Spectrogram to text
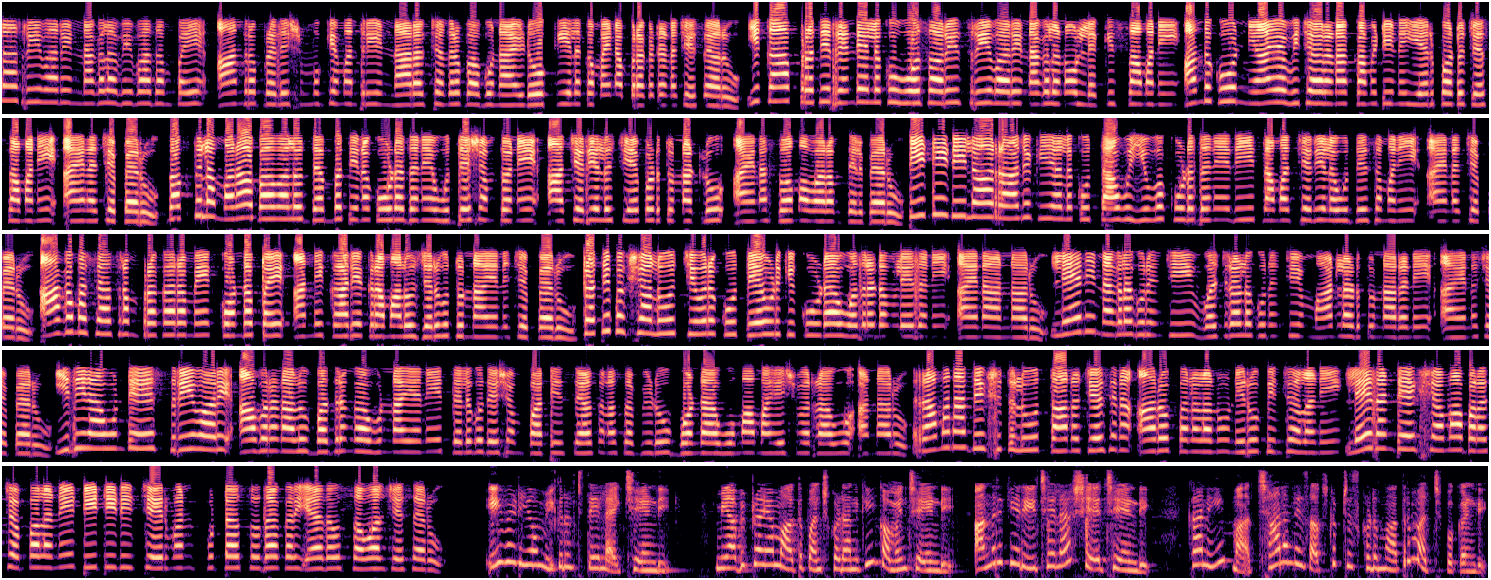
malas శ్రీవారి నగల వివాదంపై ఆంధ్రప్రదేశ్ ముఖ్యమంత్రి నారా చంద్రబాబు నాయుడు కీలకమైన ప్రకటన చేశారు. ఇక ప్రతి రెండేళ్ళకు ఓసారి శ్రీవారి నగలను లెక్కిస్తామని అందుకు న్యాయ విచారణ కమిటీని ఏర్పాటు చేస్తామని ఆయన చెప్పారు. భక్తుల మనోభావాలు దెబ్బతినకూడదనే ఉద్దేశంతోనే ఆ చర్యలు చేపడుతున్నట్లు ఆయన సోమవారం తెలిపారు. టీటీడీలో రాజకీయాలకు తావు ఇవ్వకూడదనేది తమ చర్యల ఉద్దేశమని ఆయన చెప్పారు. ఆగమ శాస్త్రం ప్రకారమే కొండపై అన్ని కార్యక్రమాలు జరుగుతున్నాయని చెప్పారు. ప్రతిపక్షాలు చివరకు దేవుడికి కూడా వదలడం లేదని ఆయన అన్నారు. లేని నగల గురించి వజ్రాల గురించి మాట్లాడుతున్నారని ఆయన చెప్పారు. ఇదిలా ఉంటే శ్రీవారి ఆభరణాలు భద్రంగా ఉన్నాయని తెలుగుదేశం పార్టీ శాసనసభ్యుడు బొండా ఉమామహేశ్వరరావు అన్నారు. రమణ దీక్షితులు తాను చేసిన ఆరోపణలను నిరూపించాలని లేదంటే క్షమాపణ చెప్పాలని టీటీడీ చైర్మన్ పుట్ట సుధాకర్ యాదవ్ సవాల్ చేశారు. ఈ వీడియో మీకు నచ్చితే లైక్ చేయండి. మీ అభిప్రాయం మాతో పంచుకోవడానికి కామెంట్ చేయండి. అందరికీ రీచ్ అయ్యేలా షేర్ చేయండి. కానీ మా ఛానల్ని సబ్స్క్రైబ్ చేసుకోవడం మాత్రం మర్చిపోకండి.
